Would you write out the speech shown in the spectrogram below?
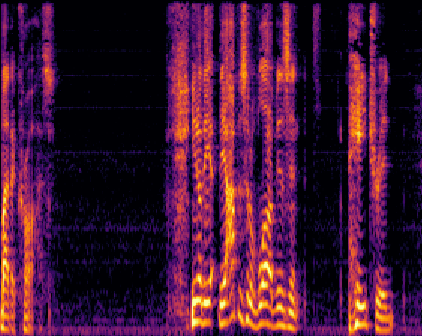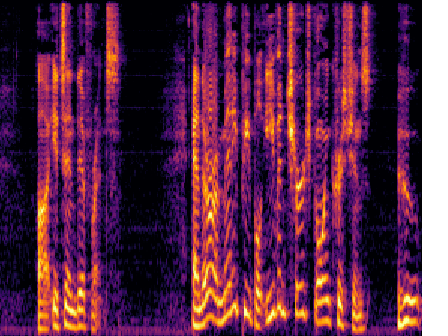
by the cross. You know, the, the opposite of love isn't hatred, uh, it's indifference. And there are many people, even church going Christians, who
